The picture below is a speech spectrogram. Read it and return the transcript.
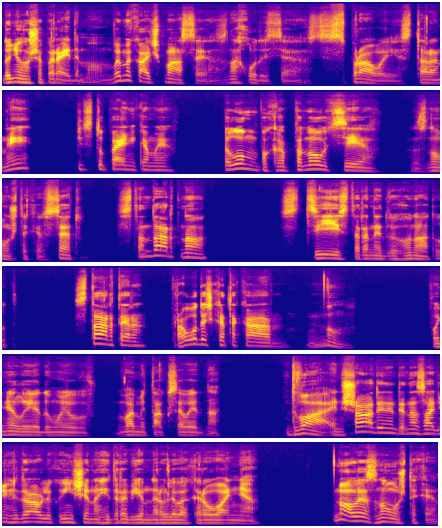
до нього ще перейдемо. Вимикач маси знаходиться з правої сторони під ступеньками. В цілому по капановці, знову ж таки, все тут Стандартно з цієї сторони двигуна тут стартер, проводочка така, ну, поняли, я думаю, вам і так все видно. Два НШ, один іде на задню гідравліку, інший на гідроб'ємне рульове керування. Ну, але знову ж таки,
